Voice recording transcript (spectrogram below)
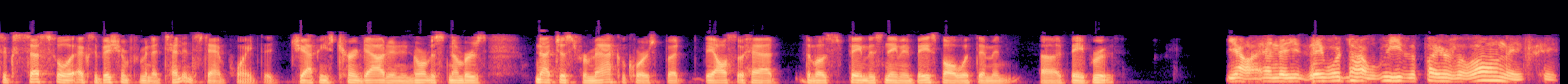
successful exhibition from an attendance standpoint. The Japanese turned out in enormous numbers, not just for Mack, of course, but they also had the most famous name in baseball with them in uh, Babe Ruth. Yeah, and they they would not leave the players alone. They they,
